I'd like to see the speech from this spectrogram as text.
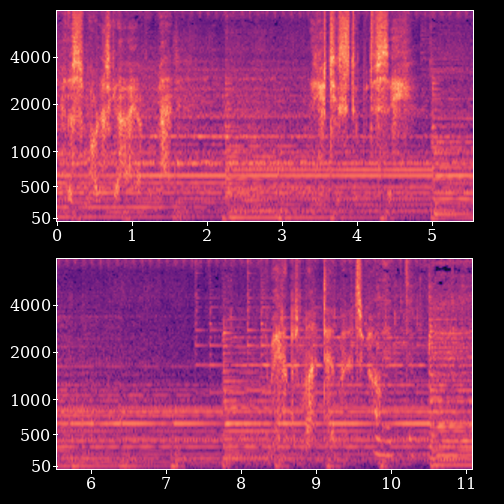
You're the smartest guy I ever met. And you're too stupid to see. He made up his mind ten minutes ago.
